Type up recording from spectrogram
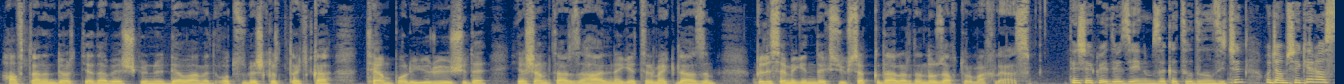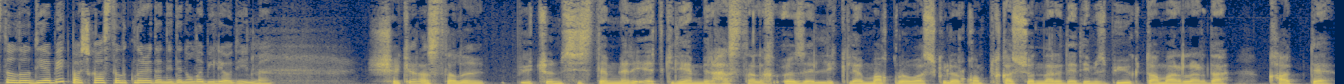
haftanın 4 ya da 5 günü devam edip 35-40 dakika tempolu yürüyüşü de yaşam tarzı haline getirmek lazım. Glisemik indeks yüksek gıdalardan da uzak durmak lazım. Teşekkür ederiz yayınımıza katıldığınız için. Hocam şeker hastalığı, diyabet başka hastalıklara da neden olabiliyor değil mi? Şeker hastalığı bütün sistemleri etkileyen bir hastalık. Özellikle makrovasküler komplikasyonları dediğimiz büyük damarlarda, kalpte,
